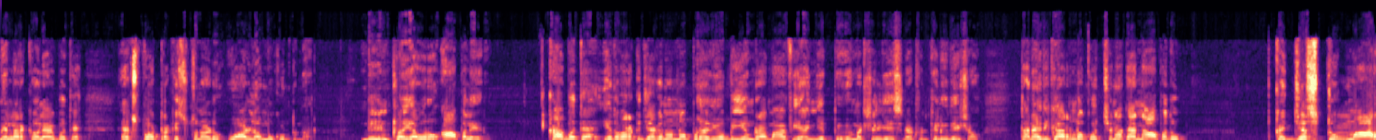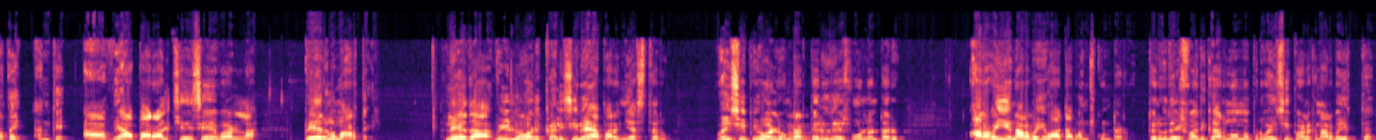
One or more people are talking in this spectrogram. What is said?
మిల్లర్కి లేకపోతే ఎక్స్పోర్టర్కి ఇస్తున్నాడు వాళ్ళు అమ్ముకుంటున్నారు. దీంట్లో ఎవరు ఆపలేరు. కాకపోతే ఇదివరకు జగన్ ఉన్నప్పుడు అదిగో బియ్యం రా మాఫియా అని చెప్పి విమర్శలు చేసినటువంటి తెలుగుదేశం తన అధికారంలోకి వచ్చినా దాన్ని ఆపదు. జస్ట్ మారతాయి అంతే. ఆ వ్యాపారాలు చేసే వాళ్ళ పేర్లు మారతాయి. లేదా వీళ్ళు వాళ్ళు కలిసినే వ్యాపారం చేస్తారు. వైసీపీ వాళ్ళు ఉంటారు తెలుగుదేశం వాళ్ళు ఉంటారు. అరవై నలభై వాటా పంచుకుంటారు. తెలుగుదేశం అధికారంలో ఉన్నప్పుడు వైసీపీ వాళ్ళకి నలభై ఇస్తే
